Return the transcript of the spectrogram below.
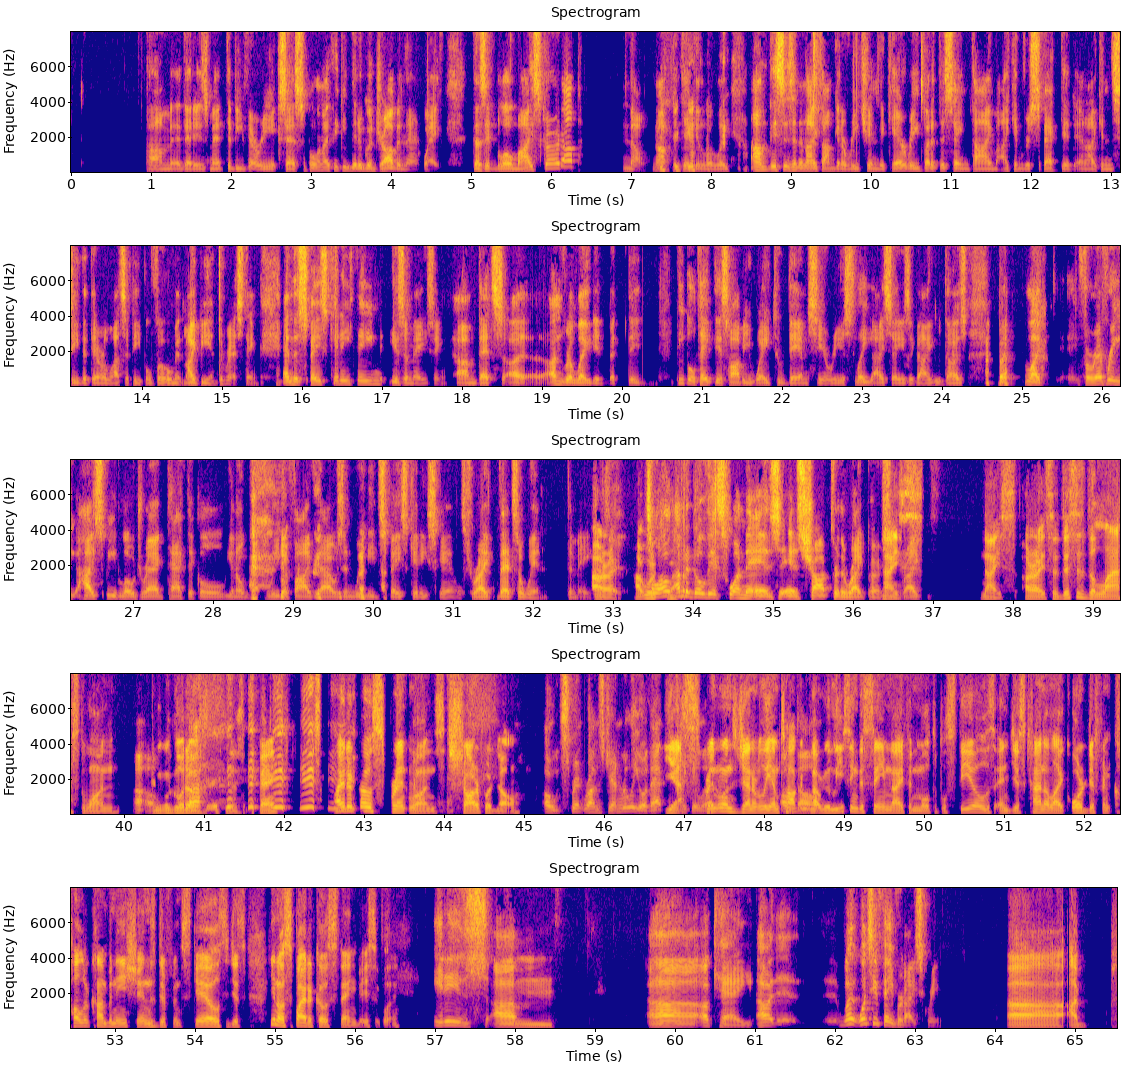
um, that is meant to be very accessible, and I think he did a good job in that way. Does it blow my skirt up? No, not particularly. um, this isn't a knife I'm going to reach in to carry, but at the same time, I can respect it, and I can see that there are lots of people for whom it might be interesting. And the Space Kitty theme is amazing. Um, that's uh, unrelated, but the, people take this hobby way too damn seriously. I say as a guy who does, but like for every high speed, low drag tactical, you know, leader five thousand, we need Space Kitty scales, right? That's a win to me. all right. Uh, So I'll, I'm going to go this one as as shot for the right person, Nice. right? Nice. All right. So this is the last one. Uh-oh. And we'll go to verses. Okay. Spyderco sprint runs, sharp or dull? Oh, sprint runs generally, or that yes, particular? sprint runs generally. I'm Oh, talking dull. about releasing the same knife in multiple steels and just kind of like or different color combinations, different scales. Just you know, Spyderco's thing basically. It is. Um. Uh. Okay. Uh. What, what's your favorite ice cream? Uh, I,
